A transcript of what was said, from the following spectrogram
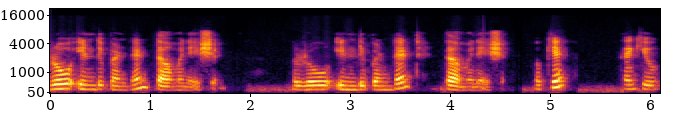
rho independent termination rho independent termination. Okay? Thank you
